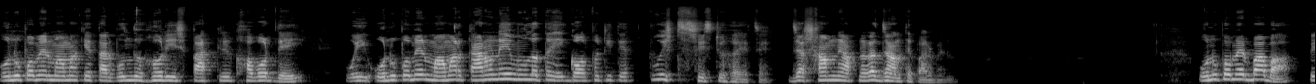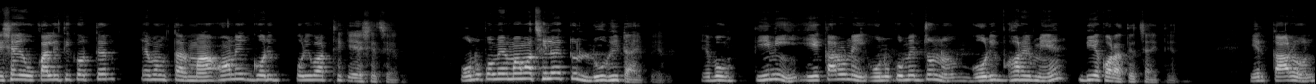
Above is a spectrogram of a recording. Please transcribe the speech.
অনুপমের মামাকে তার বন্ধু হরিশ পাত্রীর খবর দেই, ওই অনুপমের মামার কারণেই মূলত এই গল্পটিতে টুইস্ট সৃষ্টি হয়েছে, যা সামনে আপনারা জানতে পারবেন। অনুপমের বাবা পেশায় ওকালিতি করতেন এবং তার মা অনেক গরিব পরিবার থেকে এসেছেন। অনুপমের মামা ছিল একটু লুভি টাইপের এবং তিনি এ কারণেই অনুপমের জন্য গরিব ঘরের মেয়ে বিয়ে করাতে চাইতেন। এর কারণ,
